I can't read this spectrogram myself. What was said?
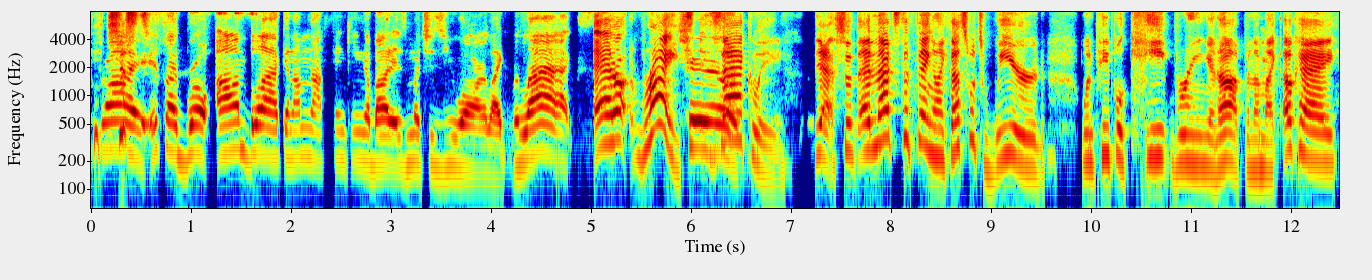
It's right. just- it's like, bro, I'm black and I'm not thinking about it as much as you are. Like, relax. and, right, Chill. exactly. Yeah, so and that's the thing. Like that's what's weird when people keep bringing it up and I'm mm. like, okay,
